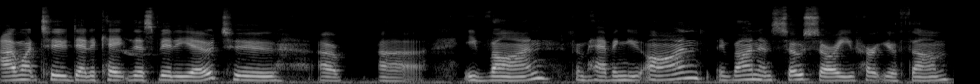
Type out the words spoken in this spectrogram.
I want to dedicate this video to our uh, Yvonne from having you on. Yvonne, I'm so sorry you've hurt your thumb.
